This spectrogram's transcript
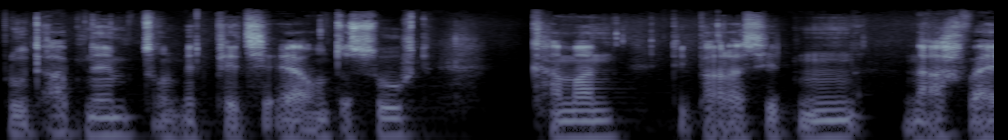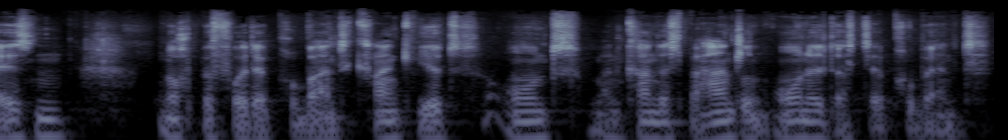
Blut abnimmt und mit PCR untersucht, kann man die Parasiten nachweisen, noch bevor der Proband krank wird. Und man kann das behandeln, ohne dass der Proband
